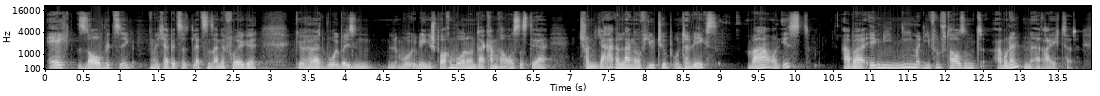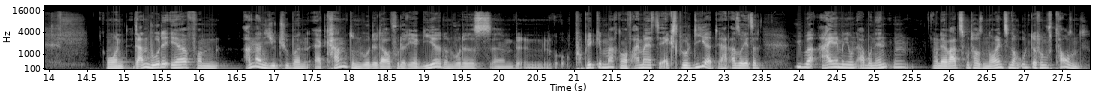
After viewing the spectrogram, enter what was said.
echt sau witzig. Und ich habe jetzt letztens eine Folge gehört, wo über diesen, wo über ihn gesprochen wurde und da kam raus, dass der schon jahrelang auf YouTube unterwegs war und ist, aber irgendwie nie die 5000 Abonnenten erreicht hat. Und dann wurde er von anderen YouTubern erkannt und wurde darauf wurde reagiert und wurde das ähm, publik gemacht und auf einmal ist er explodiert. Er hat also jetzt über eine Million Abonnenten und er war 2019 noch unter 5000.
